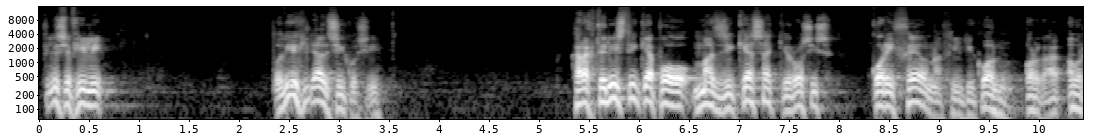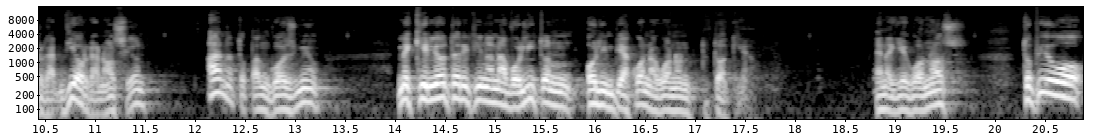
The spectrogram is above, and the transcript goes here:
Φίλες και φίλοι, το 2020 χαρακτηρίστηκε από μαζικές ακυρώσεις κορυφαίων αθλητικών διοργανώσεων ανά το παγκόσμιο με κυριότερη την αναβολή των Ολυμπιακών Αγώνων του Τόκιο. Ένα γεγονός το οποίο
